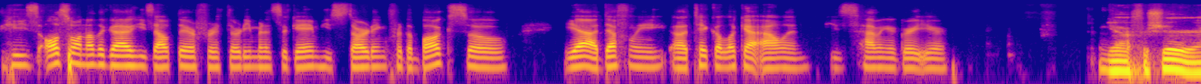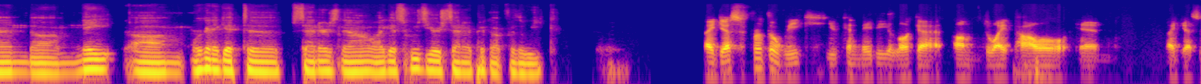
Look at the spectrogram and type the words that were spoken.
He's also another guy. He's out there for 30 minutes a game. He's starting for the Bucks. So, yeah, definitely uh, take a look at Allen. He's having a great year. Yeah, for sure. And um, Nate, um, we're gonna get to centers now. I guess who's your center pickup for the week? I guess for the week, you can maybe look at um, Dwight Powell in, I guess,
